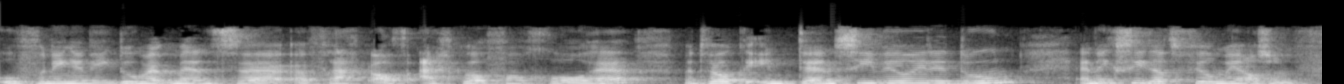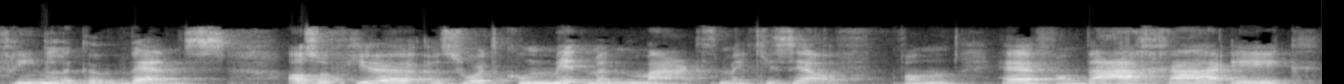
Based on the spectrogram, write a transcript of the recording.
oefeningen die ik doe met mensen uh, vraag ik altijd eigenlijk wel van goh, hè, met welke intentie wil je dit doen? En ik zie dat veel meer als een vriendelijke wens. Alsof je een soort commitment maakt met jezelf. Van hè, vandaag ga ik,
